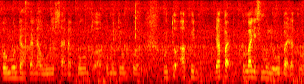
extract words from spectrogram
pemudahkanlah urusan aku Untuk aku menjumpa Untuk aku dapat kembali semula ubat aku.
